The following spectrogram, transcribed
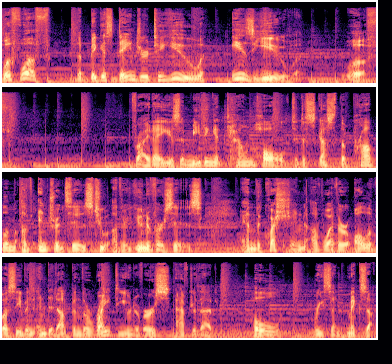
Woof woof, the biggest danger to you is you. Woof. Friday is a meeting at Town Hall to discuss the problem of entrances to other universes, and the question of whether all of us even ended up in the right universe after that whole recent mix up.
